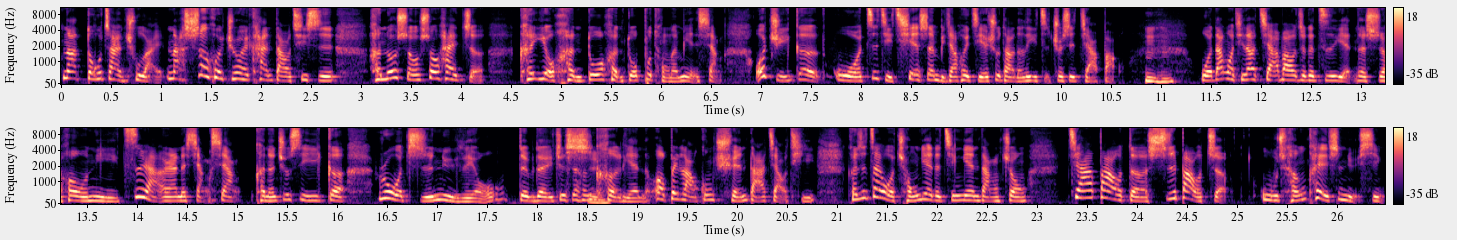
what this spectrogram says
那都站出来，那社会就会看到，其实很多时候受害者可以有很多很多不同的面向。我举一个我自己切身比较会接触到的例子，就是家暴。嗯哼，我当我提到家暴这个字眼的时候，你自然而然的想象，可能就是一个弱质女流，对不对？就是很可怜的哦，被老公拳打脚踢。可是，在我从业的经验当中，家暴的施暴者五成可以是女性，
